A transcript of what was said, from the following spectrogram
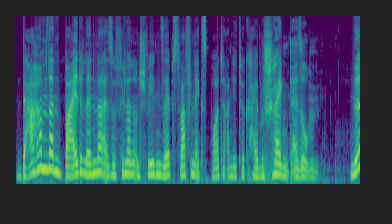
Da haben dann beide Länder, also Finnland und Schweden, selbst Waffenexporte an die Türkei beschränkt. Also, ne?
